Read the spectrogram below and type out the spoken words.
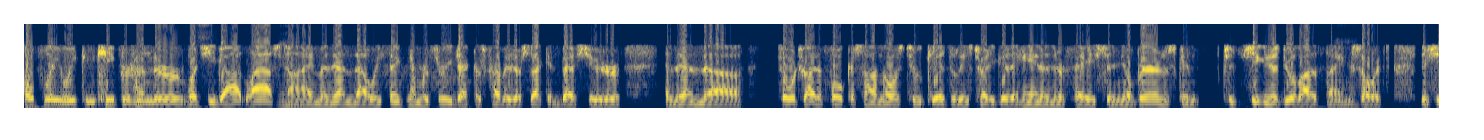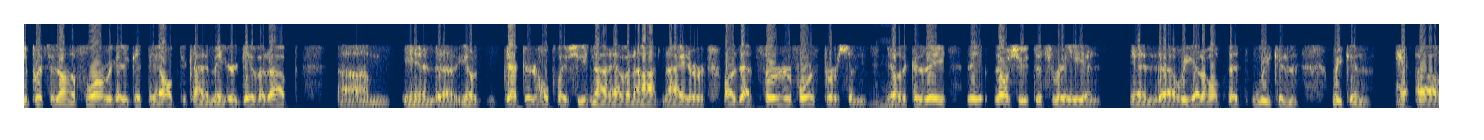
hopefully we can keep her under what she got last mm-hmm. time, and then uh, we think number three Decker's probably their second best shooter, and then uh, so we'll try to focus on those two kids. At least try to get a hand in their face, and you know Behrens can she can just do a lot of things. Mm-hmm. So it's if she puts it on the floor, we got to get the help to kind of make her give it up. Um, and uh, you know, Decker, hopefully she's not having a hot night, or or that third or fourth person, mm-hmm. you know, because they they they'll shoot the three, and and uh, we got to hope that we can we can uh,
